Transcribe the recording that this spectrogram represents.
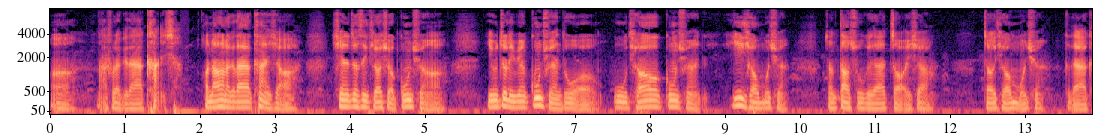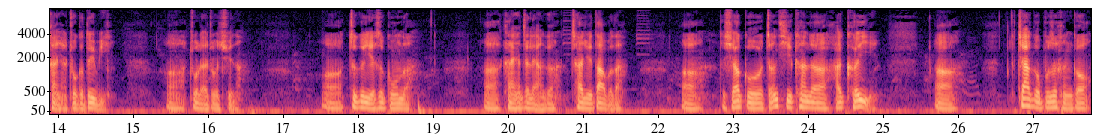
啊，拿出来给大家看一下。好，拿上来给大家看一下啊。现在这是一条小公犬啊，因为这里面公犬多啊，五条公犬，一条母犬，让大叔给大家找一下，找一条母犬给大家看一下，做个对比啊，做来做去的啊，这个也是公的啊，看一下这两个差距大不大啊？这小狗整体看着还可以。啊，价格不是很高，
